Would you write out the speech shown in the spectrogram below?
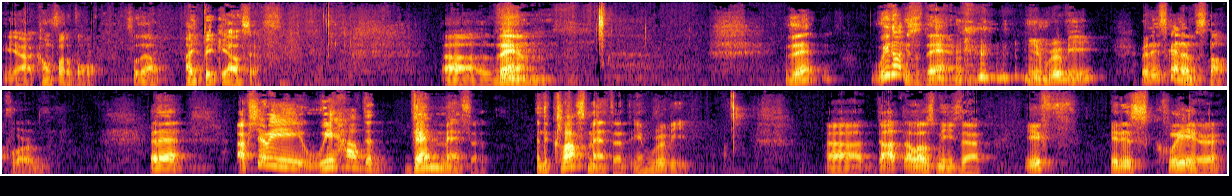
yeah, comfortable. So that I pick else if. Uh, then, then we don't use then in Ruby, but it's kind of stop word. And then actually we have the then method and the class method in Ruby. Uh, that allows me that if it is clear,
